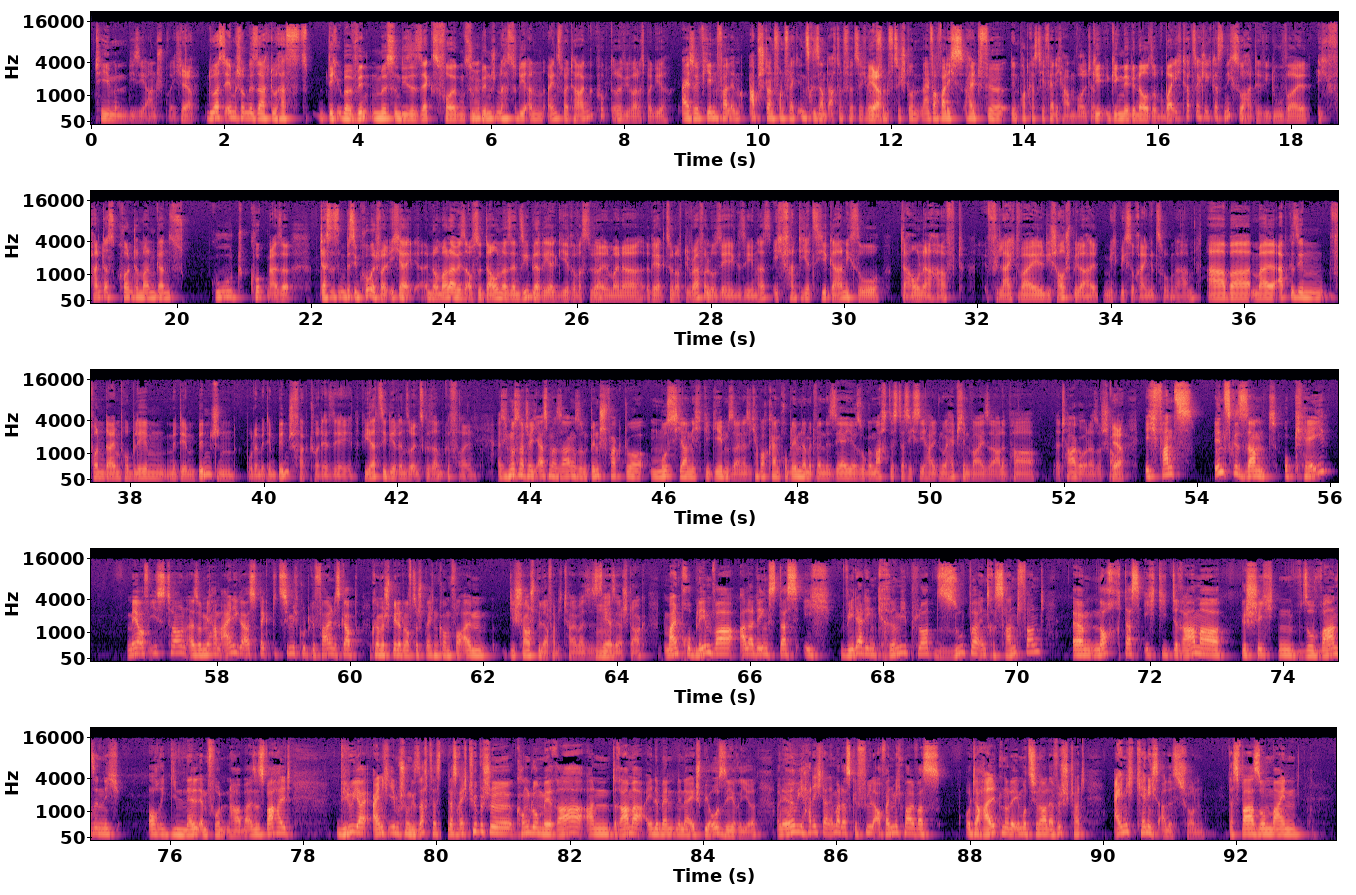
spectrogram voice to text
Problemthemen, die sie anspricht. Ja. Du hast eben schon gesagt, du hast dich überwinden müssen, diese sechs Folgen Mhm. zu bingen. Hast du die an ein, zwei Tagen geguckt oder wie war das bei dir? Also auf jeden Fall im Abstand von vielleicht insgesamt 48 oder Ja. 50 Stunden, einfach weil ich es halt für den Podcast hier fertig haben wollte. Ge ging mir genauso. Wobei ich tatsächlich das nicht so hatte wie du, weil ich fand, das konnte man ganz gut gucken. Also, das ist ein bisschen komisch, weil ich ja normalerweise auf so Downer sensibler reagiere, was du da in meiner Reaktion auf die Ruffalo-Serie gesehen hast. Ich fand die jetzt hier gar nicht so downerhaft. Vielleicht, weil die Schauspieler halt mich, mich so reingezogen haben. Aber mal abgesehen von deinem Problem mit dem Bingen oder mit dem Binge-Faktor der Serie, wie hat sie dir denn so insgesamt gefallen? Also ich muss natürlich erstmal sagen, so ein Binge-Faktor muss ja nicht gegeben sein. Also ich habe auch kein Problem damit, wenn eine Serie so gemacht ist, dass ich sie halt nur häppchenweise alle paar Tage oder so schaue. Ja. Ich fand's insgesamt okay, mehr auf Easttown. Also mir haben einige Aspekte ziemlich gut gefallen. Es gab, können wir später darauf zu sprechen kommen, vor allem die Schauspieler fand ich teilweise sehr, sehr stark. Mein Problem war allerdings, dass ich weder den Krimi-Plot super interessant fand, ähm, noch dass ich die Drama-Geschichten so wahnsinnig originell empfunden habe. Also es war halt, wie du ja eigentlich eben schon gesagt hast, das recht typische Konglomerat an Drama-Elementen in der HBO-Serie. Und irgendwie hatte ich dann immer das Gefühl, auch wenn mich mal was unterhalten oder emotional erwischt hat, eigentlich kenne ich es alles schon. Das war so mein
